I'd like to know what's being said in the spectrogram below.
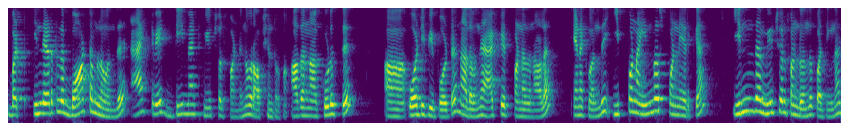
பட் இந்த இடத்துல பாட்டமில் வந்து ஆக்டிவேட் டிமேட் மியூச்சுவல் ஃபண்டுன்னு ஒரு ஆப்ஷன் இருக்கும். அதை நான் கொடுத்து ஓடிபி போட்டு நான் அதை வந்து ஆக்டிவேட் பண்ணதுனால எனக்கு வந்து இப்போ நான் இன்வெஸ்ட் பண்ணியிருக்கேன் இந்த மியூச்சுவல் ஃபண்ட் வந்து பார்த்தீங்கன்னா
